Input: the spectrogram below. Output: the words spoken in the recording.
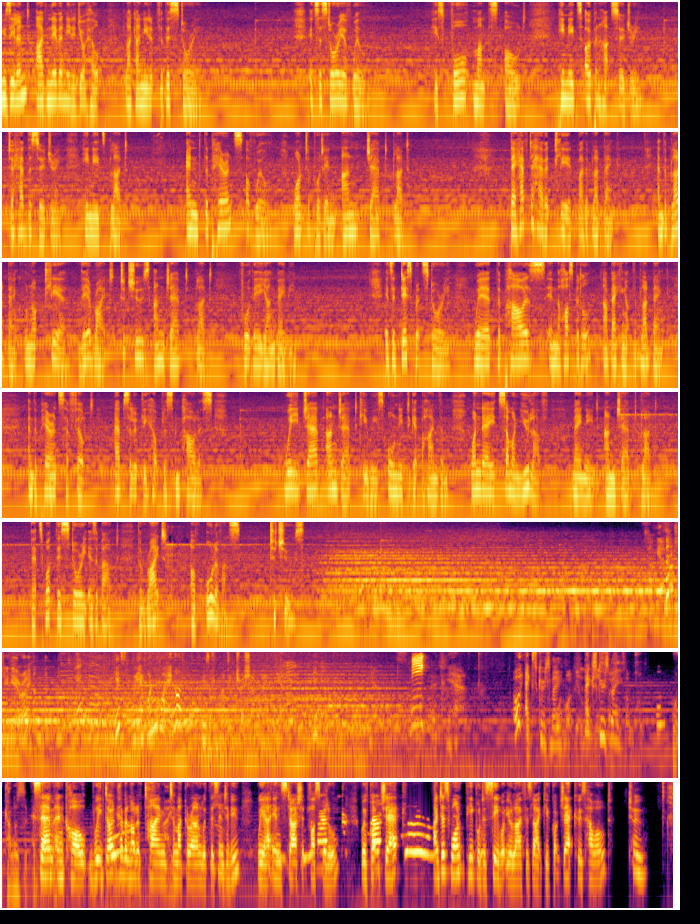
New Zealand, I've never needed your help like I need it for this story. It's the story of Will. He's four months old. He needs open heart surgery. To have the surgery, he needs blood. And the parents of Will want to put in unjabbed blood. They have to have it cleared by the blood bank, and the blood bank will not clear their right to choose unjabbed blood for their young baby. It's a desperate story where the powers in the hospital are backing up the blood bank, and the parents have felt absolutely helpless and powerless. We jabbed, unjabbed Kiwis all need to get behind them. One day, someone you love may need unjabbed blood. That's what this story is about the right of all of us to choose. Yeah, brushed your eh? Yes, we have one more. Hang on. These are from Auntie Trisha. Yeah. Yeah. Oh, excuse me. Excuse me. What colour's the Sam and Cole, we don't have a lot of time to muck around with this interview. We are in Starship Hospital. We've got Jack. I just want people to see what your life is like. You've got Jack, who's how old? Two,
